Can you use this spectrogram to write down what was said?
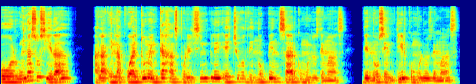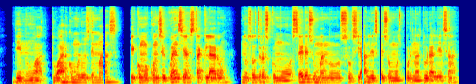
por una sociedad a la, en la cual tú no encajas por el simple hecho de no pensar como los demás, de no sentir como los demás, de no actuar como los demás, que como consecuencia está claro, nosotros como seres humanos sociales que somos por naturaleza,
